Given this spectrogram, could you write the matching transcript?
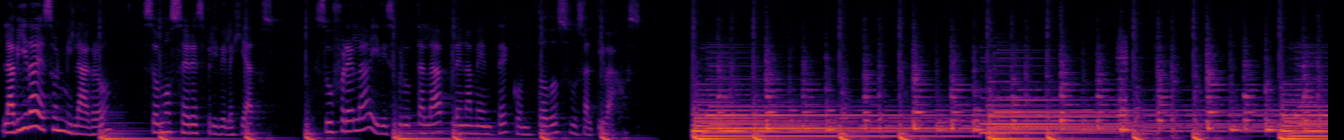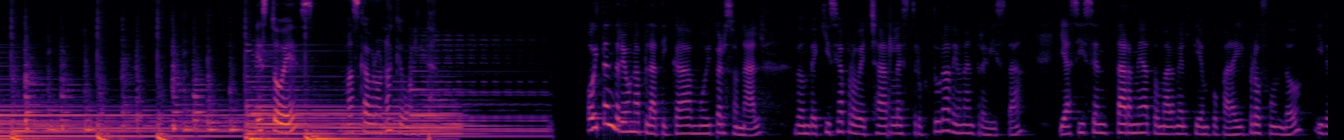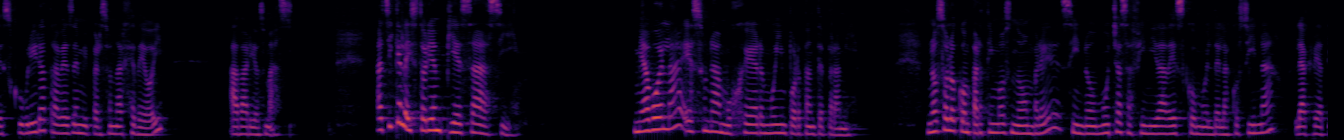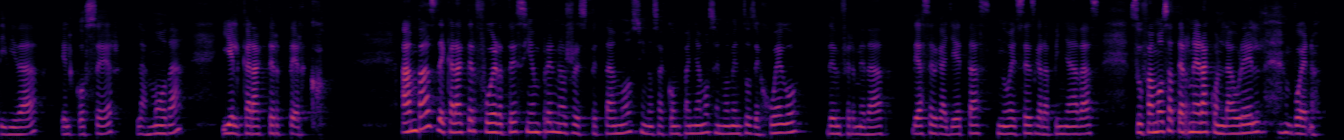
La vida es un milagro, somos seres privilegiados. Súfrela y disfrútala plenamente con todos sus altibajos. Esto es Más cabrona que bonita. Hoy tendré una plática muy personal donde quise aprovechar la estructura de una entrevista y así sentarme a tomarme el tiempo para ir profundo y descubrir a través de mi personaje de hoy a varios más. Así que la historia empieza así. Mi abuela es una mujer muy importante para mí. No solo compartimos nombre, sino muchas afinidades como el de la cocina, la creatividad, el coser, la moda y el carácter terco. Ambas de carácter fuerte siempre nos respetamos y nos acompañamos en momentos de juego, de enfermedad, de hacer galletas, nueces, garapiñadas, su famosa ternera con laurel, bueno,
